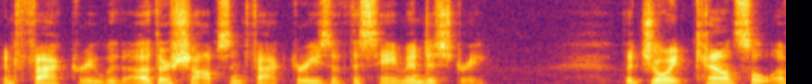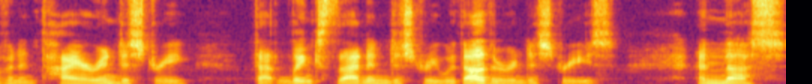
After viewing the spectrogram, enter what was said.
and factory with other shops and factories of the same industry. The joint council of an entire industry that links that industry with other industries, and thus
